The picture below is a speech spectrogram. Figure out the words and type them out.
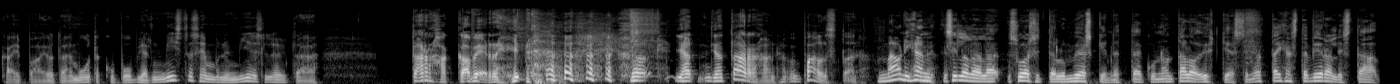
kaipaa jotain muuta kuin pubia? Mistä semmoinen mies löytää tarhakavereita no, ja, ja tarhan, palstan. Mä oon ihan sillä lailla suosittellut myöskin, että kun on taloyhtiössä, niin ottaa ihan sitä virallista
